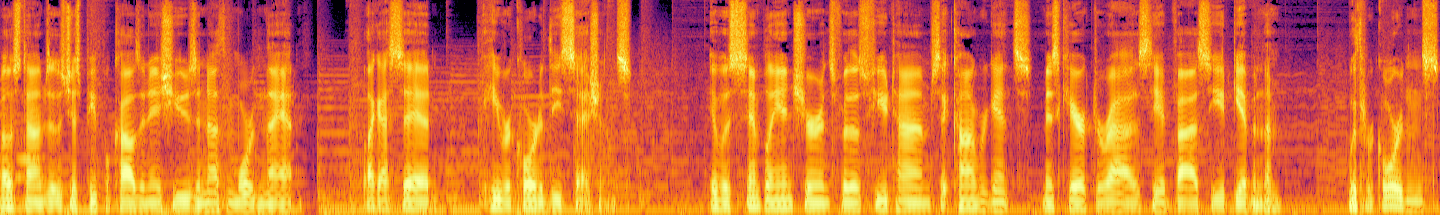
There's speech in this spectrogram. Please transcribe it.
Most times it was just people causing issues and nothing more than that. Like I said, he recorded these sessions. It was simply insurance for those few times that congregants mischaracterized the advice he had given them. With recordings,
